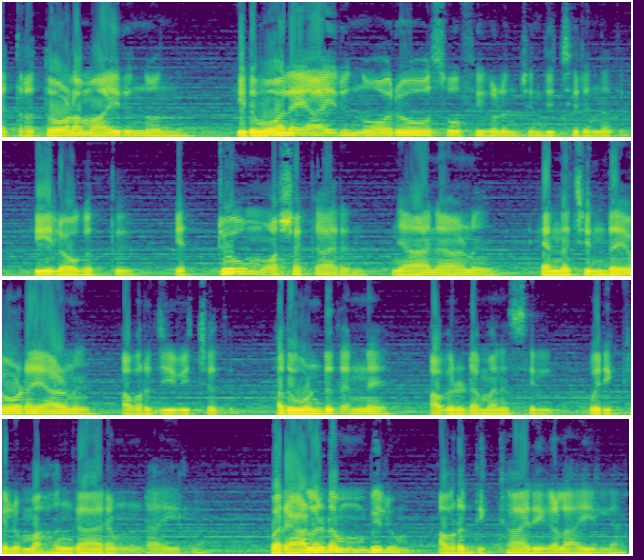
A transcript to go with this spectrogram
എത്രത്തോളമായിരുന്നുവെന്ന്. ഇതുപോലെയായിരുന്നു ഓരോ സൂഫികളും ചിന്തിച്ചിരുന്നത്. ഈ ലോകത്ത് ഏറ്റവും മോശക്കാരൻ ഞാനാണ് എന്ന ചിന്തയോടെയാണ് അവർ ജീവിച്ചത്. അതുകൊണ്ട് തന്നെ അവരുടെ മനസ്സിൽ ഒരിക്കലും അഹങ്കാരമുണ്ടായില്ല ഒരാളുടെ മുമ്പിലും അവർ ധിക്കാരികളായില്ല.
